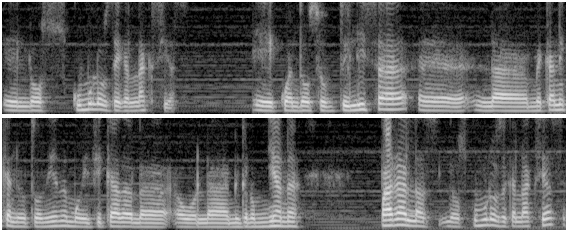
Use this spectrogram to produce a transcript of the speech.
eh, los cúmulos de galaxias. Eh, cuando se utiliza eh, la mecánica newtoniana modificada o la microoniana para los cúmulos de galaxias,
